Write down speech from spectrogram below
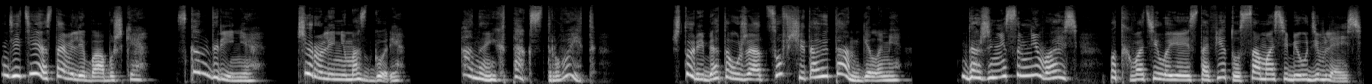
Детей оставили бабушке. Скандрине, Чаролине Мастгоре. Она их так строит, что ребята уже отцов считают ангелами. Даже не сомневаюсь, подхватила я эстафету, сама себе удивляясь.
